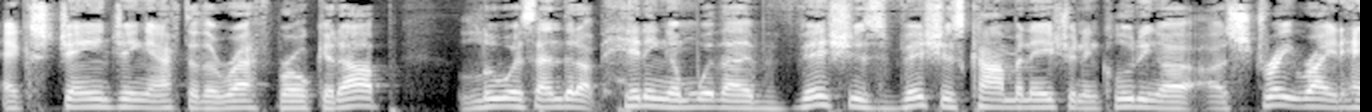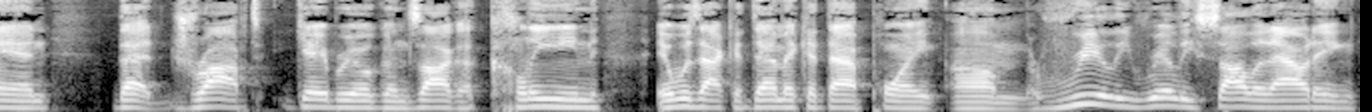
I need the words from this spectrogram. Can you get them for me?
exchanging after the ref broke it up. Lewis ended up hitting him with a vicious, vicious combination, including a, a straight right hand that dropped Gabriel Gonzaga clean. It was academic at that point. Um, really, really solid outing.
